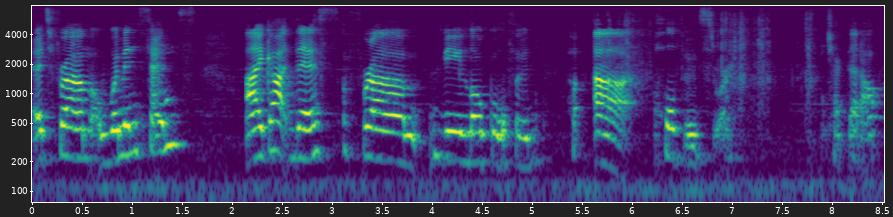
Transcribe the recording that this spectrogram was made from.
It's from Women's Sense. I got this from the local food, uh, Whole Foods store. Check that out.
